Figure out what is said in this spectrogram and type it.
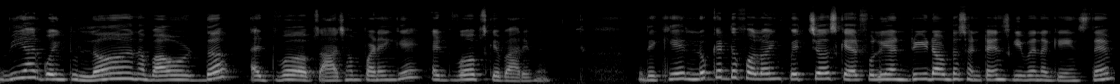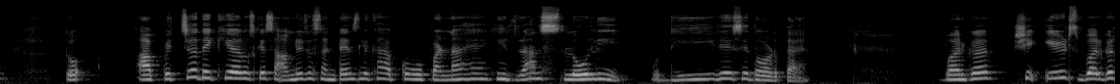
we are going to learn about the adverbs आज हम पढ़ेंगे एडवर्ब्स के बारे में। तो देखिए look at the following pictures carefully and read out the sentence given against them तो आप पिक्चर देखिए और उसके सामने जो सेंटेंस लिखा है, आपको वो पढ़ना है। ही रन स्लोली वो धीरे से दौड़ता है। Burger she eats burger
